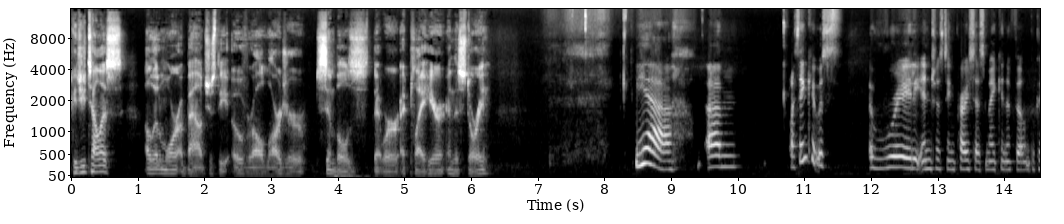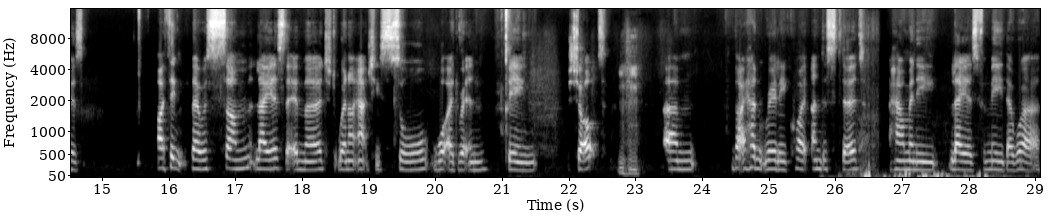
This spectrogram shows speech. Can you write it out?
Could you tell us a little more about just the overall larger symbols that were at play here in this story? Yeah, um, I think it was a really interesting process making the film because I think there were some layers that emerged when I actually saw what I'd written being shot mm-hmm. um, that I hadn't really quite understood how many layers for me there were.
